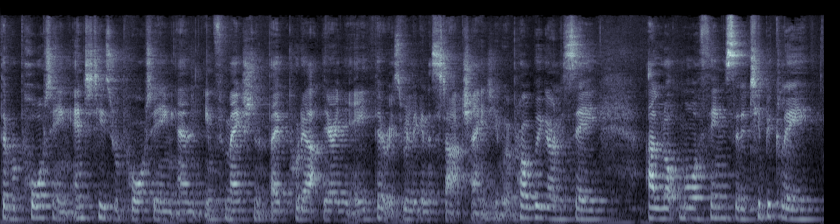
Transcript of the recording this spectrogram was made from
the reporting, entities reporting and information that they put out there in the ether is really going to start changing. We're probably going to see a lot more things that are typically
